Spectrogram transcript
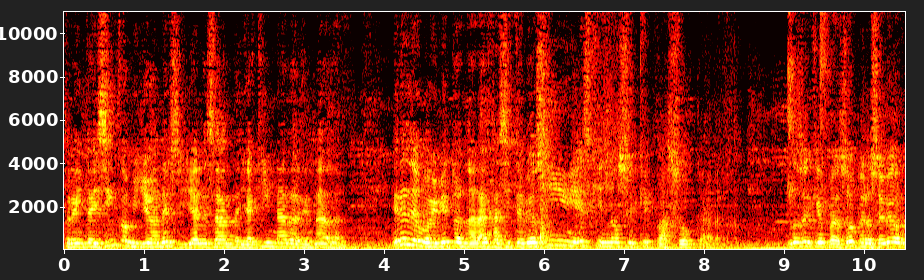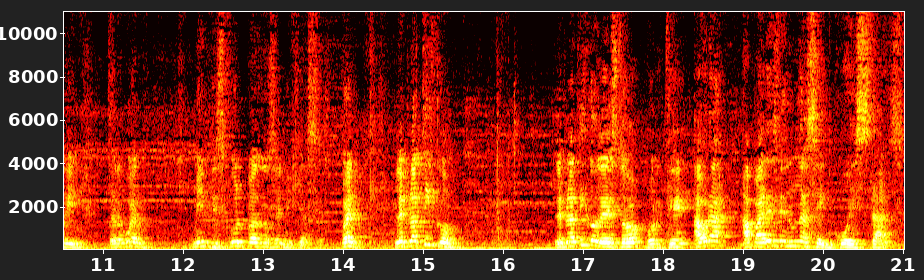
35 millones y ya les anda, y aquí nada de nada. Eres del movimiento naranja, sí te veo, sí, es que no sé qué pasó, cara. No sé qué pasó, pero se ve horrible. Pero bueno, mil disculpas, no sé ni qué hacer. Bueno, le platico. Le platico de esto porque ahora aparecen unas encuestas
